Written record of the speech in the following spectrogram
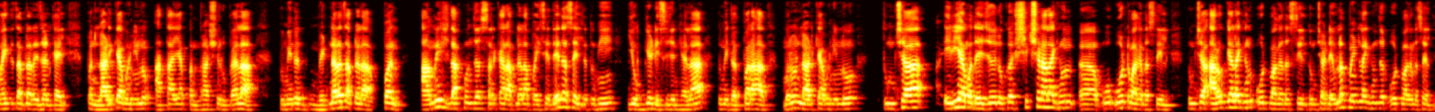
माहितीच आपला रिझल्ट काय? पण लाडक्या बहिणीनो आता या पंधराशे रुपयाला तुम्ही तर भेटणारच आपल्याला. पण आमिष दाखवून जर सरकार आपल्याला पैसे देत असेल तर तुम्ही योग्य डिसिजन घ्यायला तुम्ही तत्पर आहात. म्हणून लाडक्या बहिणींनो तुमच्या एरियामध्ये जे लोक शिक्षणाला घेऊन वोट मागत असतील तुमच्या आरोग्याला घेऊन वोट मागत असतील तुमच्या डेव्हलपमेंटला घेऊन जर वोट मागत असेल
